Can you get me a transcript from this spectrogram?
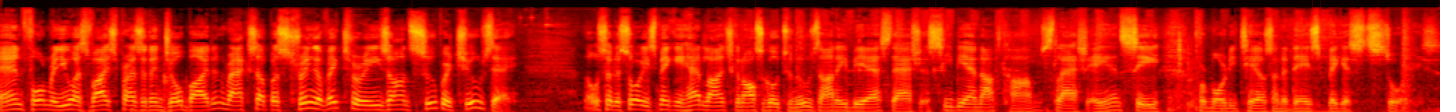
And former U.S. Vice President Joe Biden racks up a string of victories on Super Tuesday. Those are the stories making headlines. You can also go to news.abs-cbn.com slash ANC for more details on the day's biggest stories.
